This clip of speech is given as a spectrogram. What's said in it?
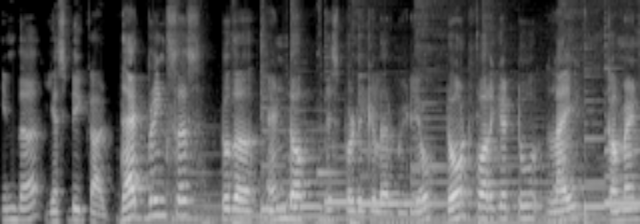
in the sd card that brings us to the end of this particular video don't forget to like comment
